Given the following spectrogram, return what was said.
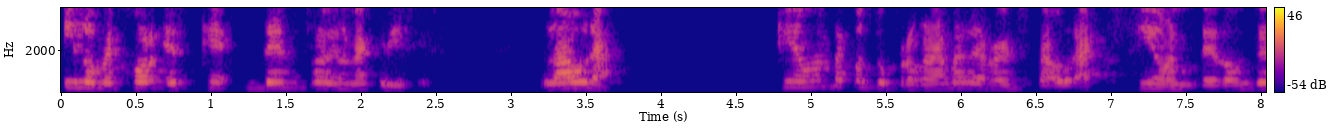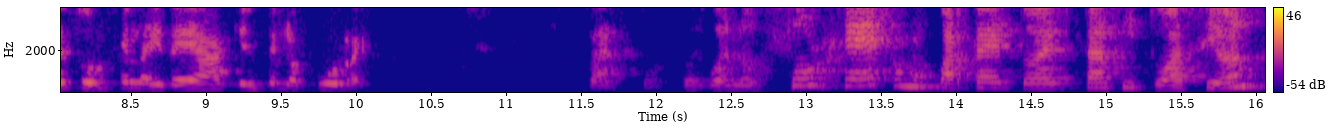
Y lo mejor es que dentro de una crisis. Laura, ¿qué onda con tu programa de restauración? ¿De dónde surge la idea? ¿A quién se le ocurre? Exacto. Pues bueno, surge como parte de toda esta situación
